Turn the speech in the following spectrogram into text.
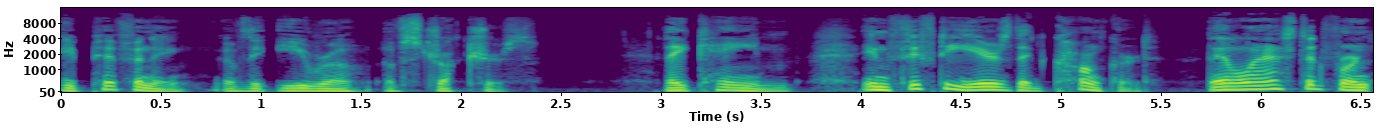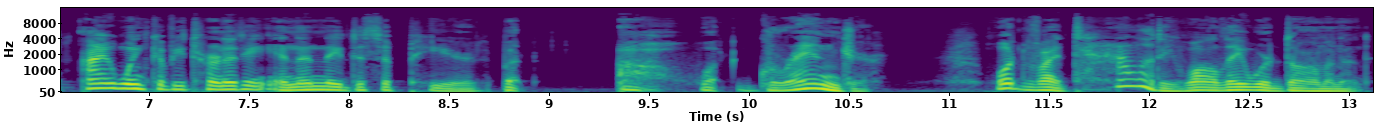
epiphany of the era of structures. They came. In fifty years, they'd conquered. They lasted for an eye wink of eternity, and then they disappeared. But, oh, what grandeur! What vitality while they were dominant!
